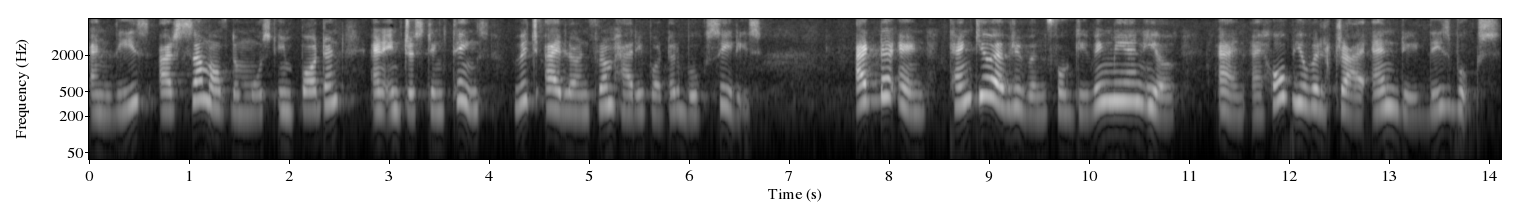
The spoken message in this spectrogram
And these are some of the most important and interesting things which I learned from Harry Potter book series. At the end, thank you everyone for giving me an ear and I hope you will try and read these books.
